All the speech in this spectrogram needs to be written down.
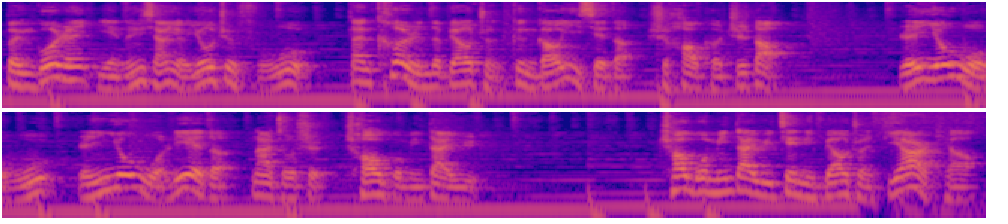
本国人也能享有优质服务，但客人的标准更高一些的是好客之道。人有我无，人优我劣的，那就是超国民待遇。超国民待遇鉴定标准第二条：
